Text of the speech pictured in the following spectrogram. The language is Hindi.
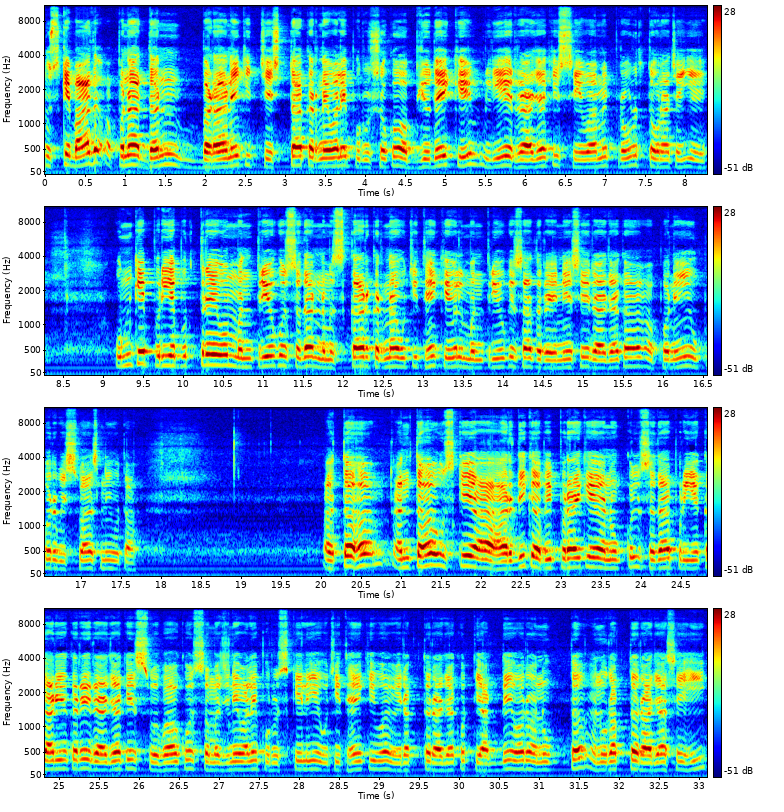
उसके बाद अपना धन बढ़ाने की चेष्टा करने वाले पुरुषों को अभ्युदय के लिए राजा की सेवा में प्रवृत्त होना चाहिए। उनके प्रिय पुत्र एवं मंत्रियों को सदा नमस्कार करना उचित है। केवल मंत्रियों के साथ रहने से राजा का अपने ऊपर विश्वास नहीं होता। अतः, अंतः उसके हार्दिक अभिप्राय के अनुकूल सदा प्रिय कार्य करे। राजा के स्वभाव को समझने वाले पुरुष के लिए उचित है कि वह विरक्त राजा को त्याग दे और अनुक्त, अनुरक्त राजा से ही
